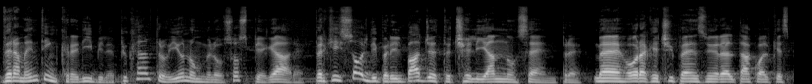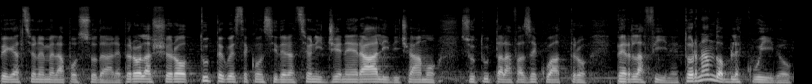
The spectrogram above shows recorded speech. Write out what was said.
veramente incredibile. Più che altro io non me lo so spiegare, perché i soldi per il budget ce li hanno sempre. Beh, ora che ci penso in realtà qualche spiegazione me la posso dare, però lascerò tutte queste considerazioni generali, diciamo, su tutta la fase 4 per la fine. Tornando a Black Widow,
